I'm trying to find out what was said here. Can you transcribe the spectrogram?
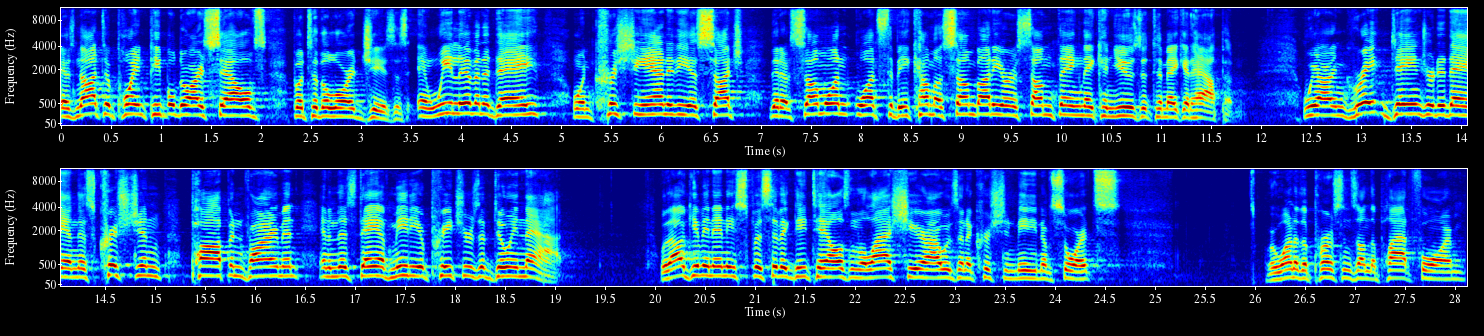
is not to point people to ourselves, but to the Lord Jesus. And we live in a day when Christianity is such that if someone wants to become a somebody or a something, they can use it to make it happen. We are in great danger today in this Christian pop environment and in this day of media preachers of doing that. Without giving any specific details, in the last year I was in a Christian meeting of sorts where one of the persons on the platform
